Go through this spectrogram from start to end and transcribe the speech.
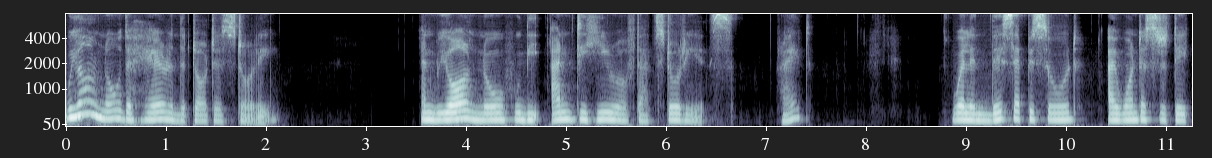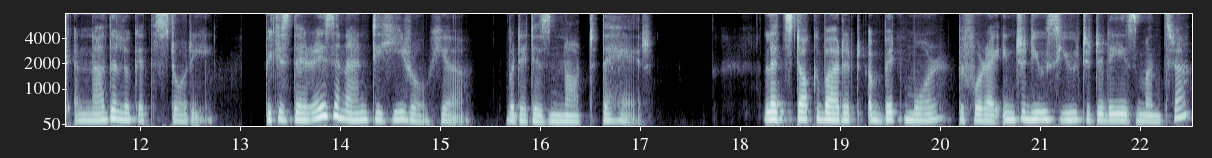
We all know the hare and the tortoise story. And we all know who the anti hero of that story is, right? Well, in this episode, I want us to take another look at the story because there is an anti hero here, but it is not the hare. Let's talk about it a bit more before I introduce you to today's mantra.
